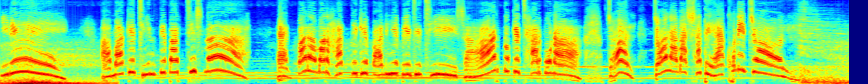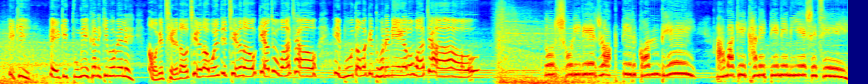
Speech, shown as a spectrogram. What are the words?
কিরে, আমাকে চিনতে পারছিস না? একবার আমার হাত থেকে পালিয়ে বেঁচেছিস আর তোকে ছাড়বো না। চল চল আমার সাথে এখনই চল। একি একি তুমি এখানে কীভাবে এলে? আমাকে ছেড়ে দাও ছেড়ে দাও বলছি ছেড়ে দাও কে আছো বাঁচাও। এই ভূত আমাকে ধরে নিয়ে গেল বাঁচাও। তোর শরীরের রক্তের গন্ধেই আমাকে এখানে টেনে নিয়ে এসেছে।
